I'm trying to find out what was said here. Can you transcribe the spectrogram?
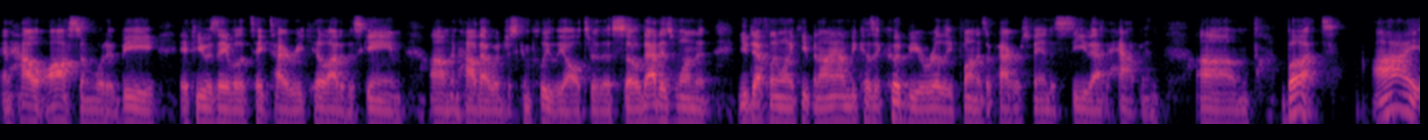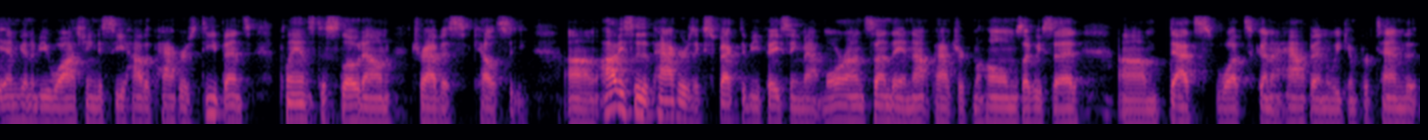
And how awesome would it be if he was able to take Tyreek Hill out of this game um, and how that would just completely alter this. So that is one that you definitely want to keep an eye on because it could be really fun as a Packers fan to see that happen. Um, but I am going to be watching to see how the Packers defense plans to slow down Travis Kelce. Um, obviously, the Packers expect to be facing Matt Moore on Sunday and not Patrick Mahomes, like we said. Um, that's what's going to happen. We can pretend that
